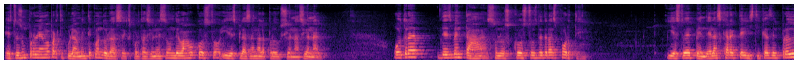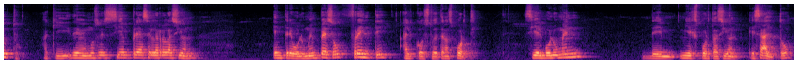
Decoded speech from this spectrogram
Esto es un problema particularmente cuando las exportaciones son de bajo costo y desplazan a la producción nacional. Otra desventaja son los costos de transporte. Y esto depende de las características del producto. Aquí debemos siempre hacer la relación entre volumen peso frente al costo de transporte. Si el volumen de mi exportación es alto,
